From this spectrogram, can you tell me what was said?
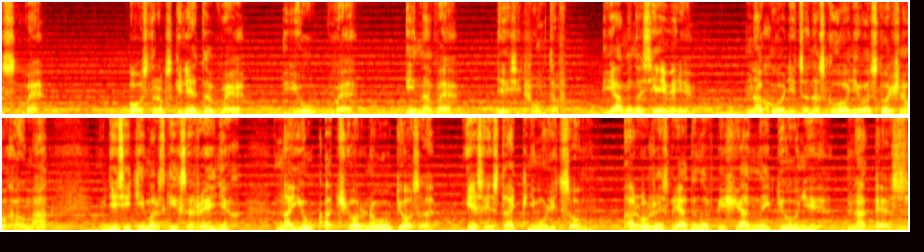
С В. Остров скелета В. Ю В. И на В. 10 фунтов. Яма на севере. Находится на склоне восточного холма в десяти морских сажениях на юг от Черного утеса, если стать к нему лицом. Оружие спрятано в песчаной дюне на «С»,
